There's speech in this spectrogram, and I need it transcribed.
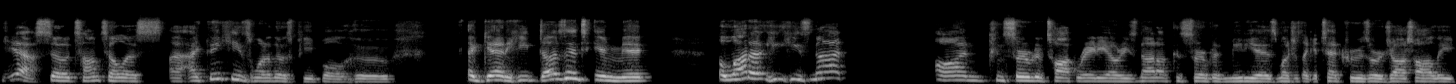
Yeah, so Thom Tillis, uh, I think he's one of those people who, again, he doesn't emit a lot of. He, he's not on conservative talk radio or he's not on conservative media as much as like a Ted Cruz or a Josh Hawley,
